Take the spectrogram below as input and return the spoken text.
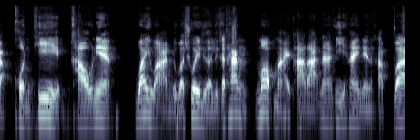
กับคนที่เขาเนี่ย ไหว้วานหรือว่าช่วยเหลือหรือกระทั่งมอบหมายภาระหน้าที่ให้เนี่ยนะครับว่า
